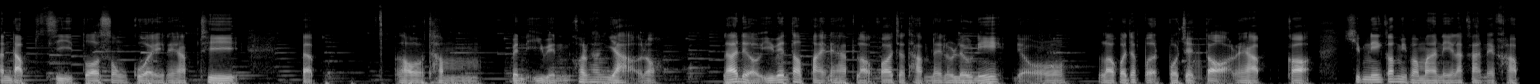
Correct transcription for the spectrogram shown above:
อันดับ 4 ตัวทรงกลวยนะครับที่แบบเราทำเป็นอีเวนต์ค่อนข้างยาวเนาะแล้วเดี๋ยวอีเวนต์ต่อไปนะครับ เราก็จะทำในเร็วๆนี้ เดี๋ยวเราก็จะเปิดโปรเจกต์ต่อนะครับ ก็คลิปนี้ก็มีประมาณนี้ละกันนะครับ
